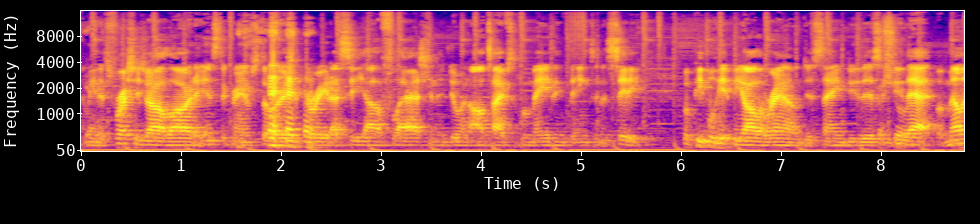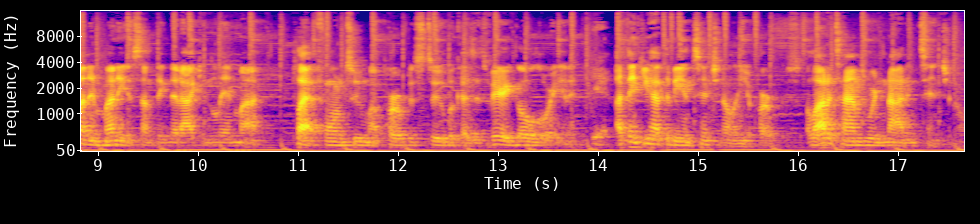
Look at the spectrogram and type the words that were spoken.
I mean, as fresh as y'all are, the Instagram stories are great. I see y'all flashing and doing all types of amazing things in the city. But people hit me all around just saying, do this for and sure. do that. But Melanin Money is something that I can lend my platform to, my purpose to, because it's very goal oriented. Yeah. I think you have to be intentional in your purpose. A lot of times we're not intentional.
